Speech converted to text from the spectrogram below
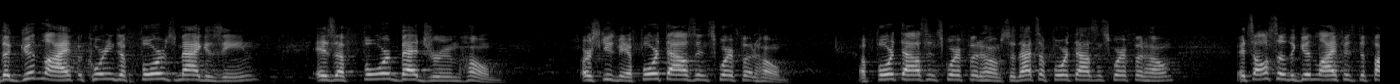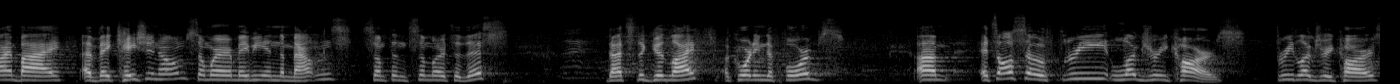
the good life, according to Forbes magazine, is a four bedroom home. Or, excuse me, a 4,000 square foot home. A 4,000 square foot home. So, that's a 4,000 square foot home. It's also the good life is defined by a vacation home, somewhere maybe in the mountains, something similar to this. That's the good life, according to Forbes. Um, it's also three luxury cars. Three luxury cars,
